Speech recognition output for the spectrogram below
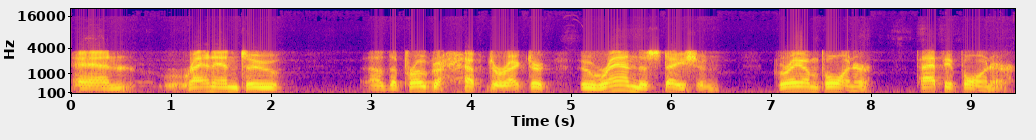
and ran into uh, the program director who ran the station, Graham Pointer, Pappy Pointer.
